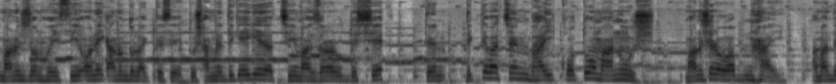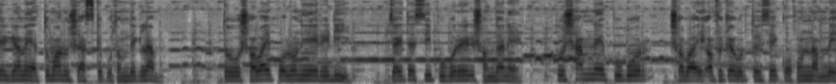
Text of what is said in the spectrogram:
মানুষজন হয়েছি, অনেক আনন্দ লাগতেছে। তো সামনের দিকে এগিয়ে যাচ্ছি মাছ ধরার উদ্দেশ্যে। দেন দেখতে পাচ্ছেন, ভাই, কত মানুষ। মানুষের অভাব নাই। আমাদের গ্রামে এত মানুষ, আজকে প্রথম দেখলাম। তো সবাই পলো নিয়ে রেডি যাইতাছি পুকুরের সন্ধানে। তো সামনে পুকুর সবাই অপেক্ষা করতেছে কখন নামবে।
